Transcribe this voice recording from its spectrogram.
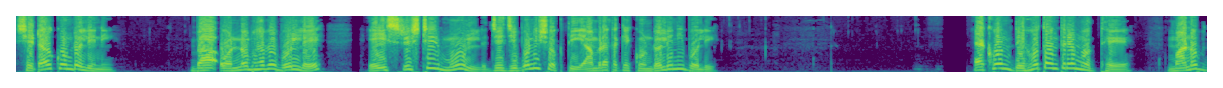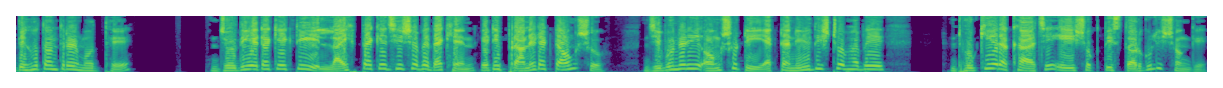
সেটাও কুণ্ডলিনী। বা অন্যভাবে বললে, এই সৃষ্টির মূল যে জীবনী শক্তি আমরা তাকে কুণ্ডলিনী বলি। এখন দেহতন্ত্রের মধ্যে, মানব দেহতন্ত্রের মধ্যে, যদি এটাকে একটি লাইফ প্যাকেজ হিসেবে দেখেন, এটি প্রাণের একটা অংশ। জীবনেরই অংশটি একটা নির্দিষ্টভাবে ঢুকিয়ে রাখা আছে এই শক্তি স্তরগুলির সঙ্গে।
